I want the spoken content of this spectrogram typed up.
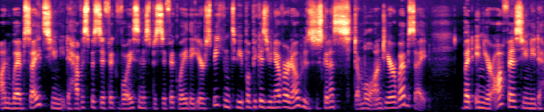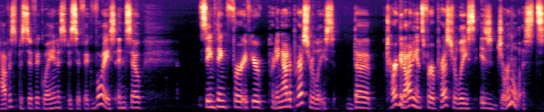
On websites, you need to have a specific voice and a specific way that you're speaking to people because you never know who's just going to stumble onto your website. But in your office, you need to have a specific way and a specific voice. And so same thing for if you're putting out a press release. The target audience for a press release is journalists.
